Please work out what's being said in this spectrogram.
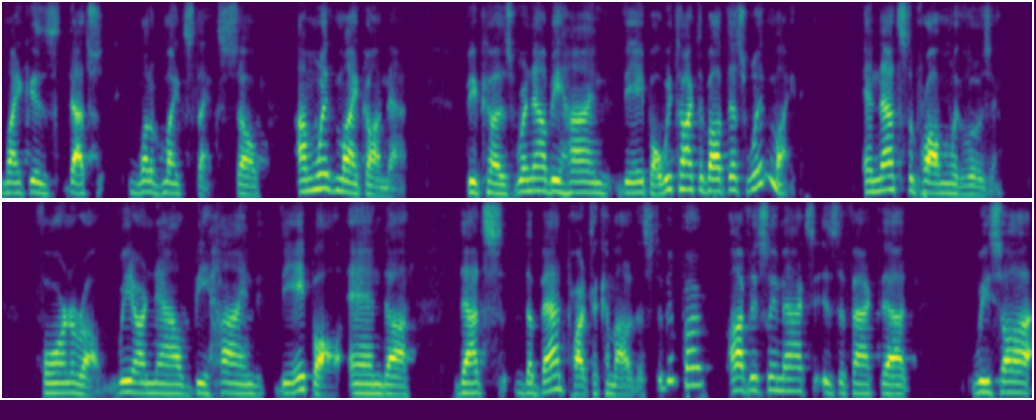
Mike is, that's one of Mike's things. So I'm with Mike on that because we're now behind the eight ball. We talked about this with Mike and that's the problem with losing four in a row. We are now behind the eight ball. And uh, that's the bad part to come out of this. The good part, obviously, Max, is the fact that we saw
